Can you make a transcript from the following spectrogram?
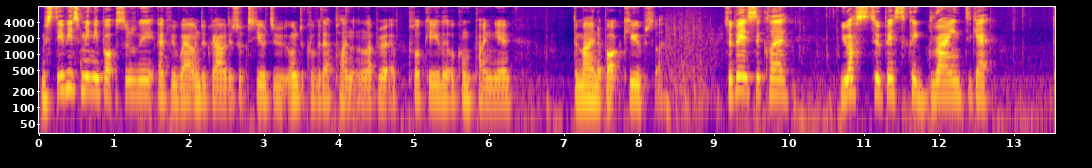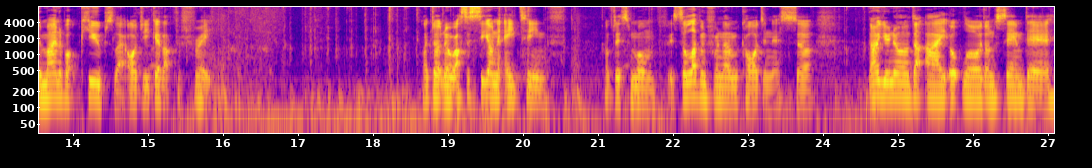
Mysterious mini-bots suddenly everywhere underground. It's up to you to uncover their plan and elaborate a plucky little companion, the Minobot Cubesler. So basically, you have to basically grind to get the Minobot Cubesler, or do you get that for free? I don't know, we'll have to see on the 18th of this month. It's the 11th when I'm recording this, so now you know that I upload on the same day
